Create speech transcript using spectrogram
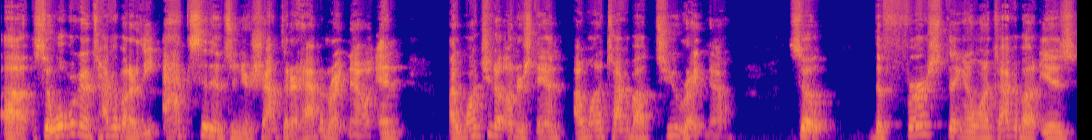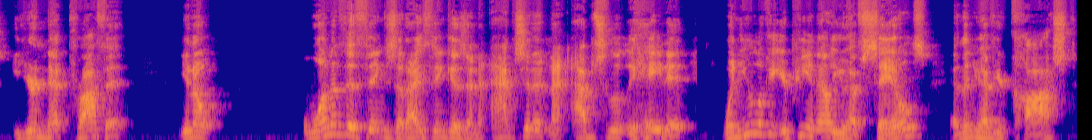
Uh, so, what we're going to talk about are the accidents in your shop that are happening right now. And I want you to understand, I want to talk about two right now. So, the first thing I want to talk about is your net profit. You know, one of the things that I think is an accident, and I absolutely hate it, when you look at your P&L, you have sales, and then you have your cost,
